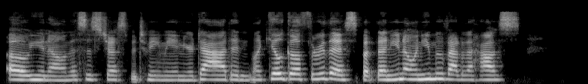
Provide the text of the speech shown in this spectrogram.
oh, you know, this is just between me and your dad and like you'll go through this, but then you know when you move out of the house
